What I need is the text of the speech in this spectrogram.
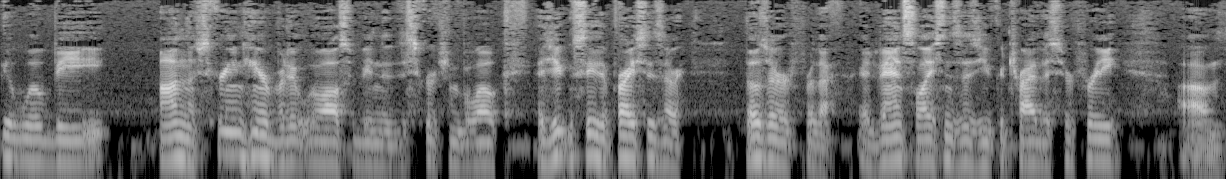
it will be on the screen here, but it will also be in the description below. As you can see, the prices are those are for the advanced licenses. You could try this for free. Um,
